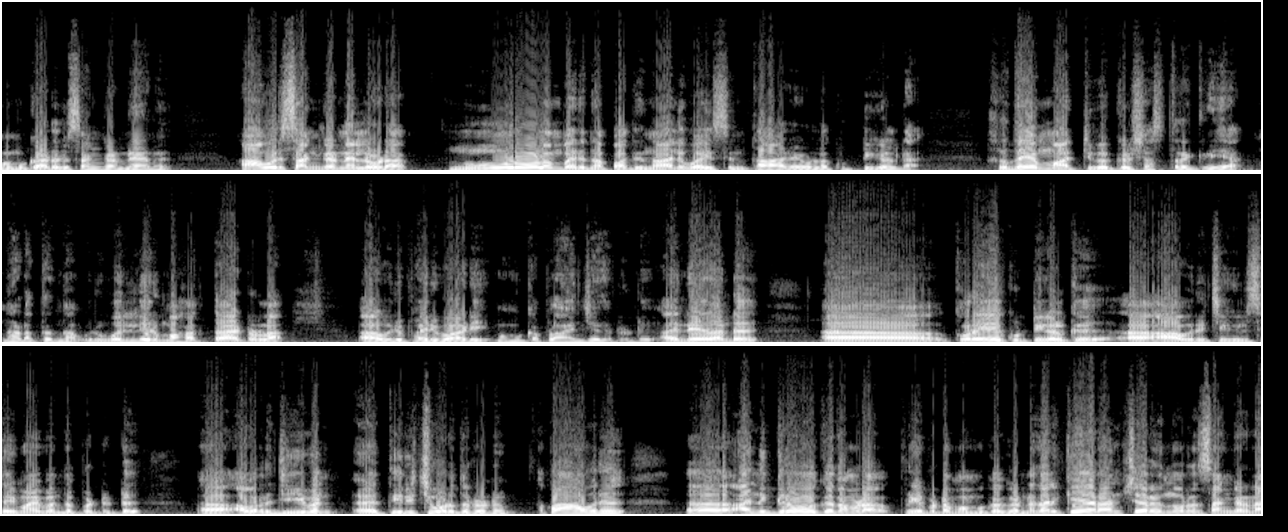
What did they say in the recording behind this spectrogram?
മമ്മൂക്കയുടെ ഒരു സംഘടനയാണ്. ആ ഒരു സംഘടനയിലൂടെ നൂറോളം വരുന്ന പതിനാല് വയസ്സിന് താഴെയുള്ള കുട്ടികളുടെ ഹൃദയം മാറ്റിവെക്കൽ ശസ്ത്രക്രിയ നടത്തുന്ന ഒരു വലിയൊരു മഹത്തായിട്ടുള്ള ഒരു പരിപാടി മമ്മൂക്ക പ്ലാൻ ചെയ്തിട്ടുണ്ട്. അതിന്റെ ഏതാണ്ട് കുറേ കുട്ടികൾക്ക് ആ ഒരു ചികിത്സയുമായി ബന്ധപ്പെട്ടിട്ട് അവരുടെ ജീവൻ തിരിച്ചു കൊടുത്തിട്ടുണ്ട്. അപ്പോൾ ആ ഒരു അനുഗ്രഹമൊക്കെ നമ്മുടെ പ്രിയപ്പെട്ട മമ്മൂക്കൊക്കെ ഉണ്ട്. അതായത് കെയർ ആൻഡ് ഷെയർ എന്ന് പറയുന്ന സംഘടന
